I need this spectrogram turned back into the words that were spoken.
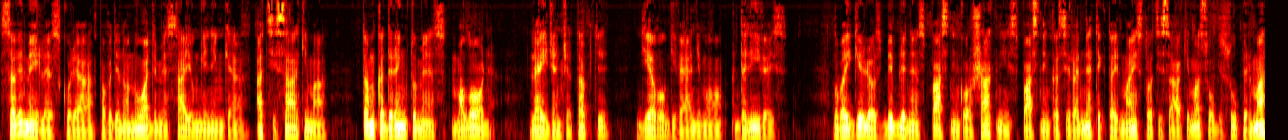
savimeilės, kurią pavadino nuodėmės sąjungininkę, atsisakymą, tam, kad rinktumės malonę, leidžiančią tapti Dievo gyvenimo dalyviais labai gilios biblinės pasninko šaknys. Pasninkas yra ne tik tai maisto atsisakymas, o visų pirma,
